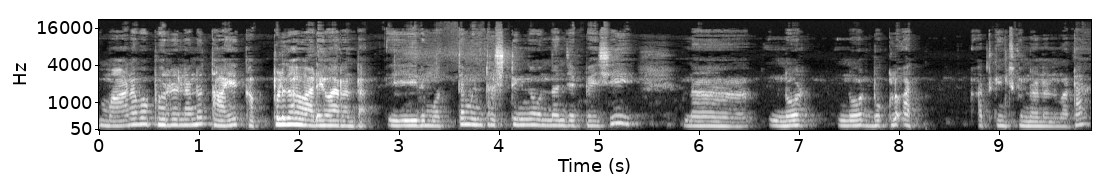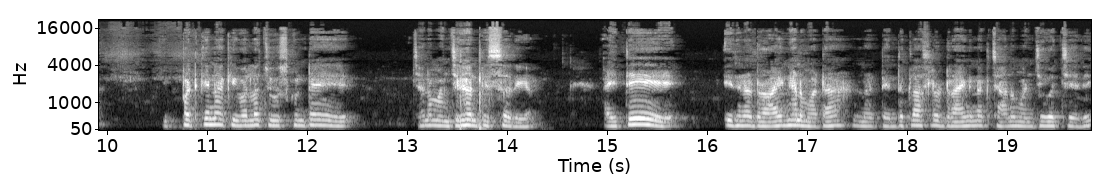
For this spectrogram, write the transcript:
మానవ పొర్రెలను తాగే కప్పులుగా వాడేవారంట. ఇది మొత్తం ఇంట్రెస్టింగ్గా ఉందని చెప్పేసి నా నోట్ నోట్బుక్లో అత్ అతికించుకున్నాను అనమాట ఇప్పటికే నాకు ఇవల్ల చూసుకుంటే చాలా మంచిగా అనిపిస్తుంది ఇక అయితే ఇది నా డ్రాయింగ్ అనమాట నా టెన్త్ క్లాస్లో డ్రాయింగ్ నాకు చాలా మంచిగా వచ్చేది.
